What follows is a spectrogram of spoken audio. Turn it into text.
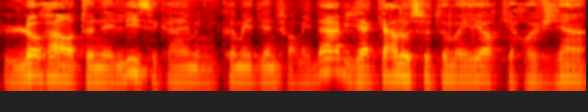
Laura Antonelli, c'est quand même une comédienne formidable. Il y a Carlos Sotomayor qui revient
